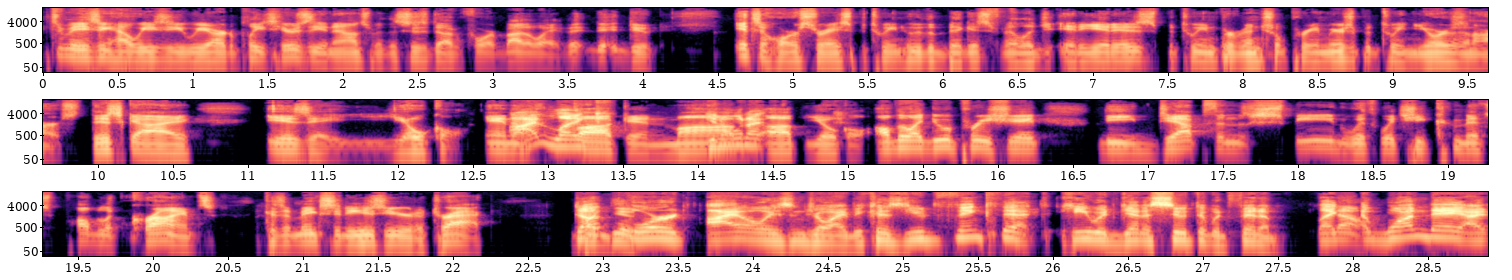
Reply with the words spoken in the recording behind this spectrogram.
it's amazing how easy we are to please. Here's the announcement. This is Doug Ford. By the way, th- th- dude, it's a horse race between who the biggest village idiot is between provincial premiers, between yours and ours. This guy is a yokel and a I like- fucking mob what I- up yokel. Although I do appreciate the depth and the speed with which he commits public crimes because it makes it easier to track. But, Doug dude- Ford, I always enjoy because you'd think that he would get a suit that would fit him. Like No. one day, I,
